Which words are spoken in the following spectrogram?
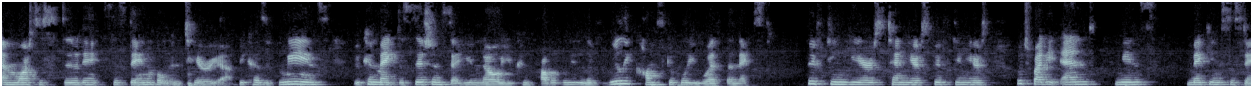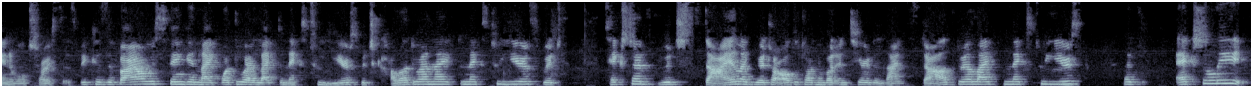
a more sustain- sustainable interior because it means you can make decisions that you know you can probably live really comfortably with the next 15 years 10 years 15 years which by the end means making sustainable choices. Because if i always think in like what do i like the next two years? Which color do i like the next two years? Which texture which style? Like we're also talking about interior design styles. Do i like the next two mm. years? That's actually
